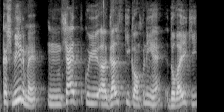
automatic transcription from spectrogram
कश्मीर में शायद कोई गल्फ की कंपनी है दुबई की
